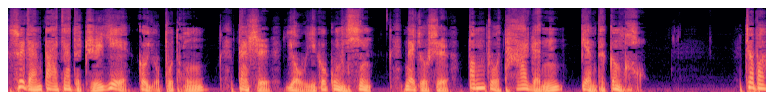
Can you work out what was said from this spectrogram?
虽然大家的职业各有不同，但是有一个共性，那就是帮助他人变得更好。这不，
